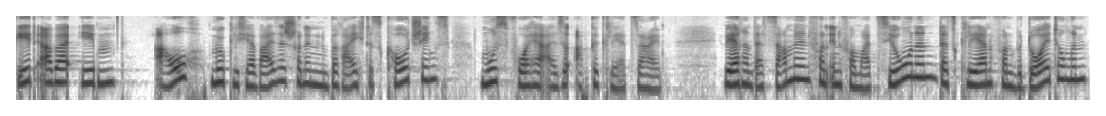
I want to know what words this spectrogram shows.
geht aber eben auch möglicherweise schon in den Bereich des Coachings, muss vorher also abgeklärt sein. Während das Sammeln von Informationen, das Klären von Bedeutungen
